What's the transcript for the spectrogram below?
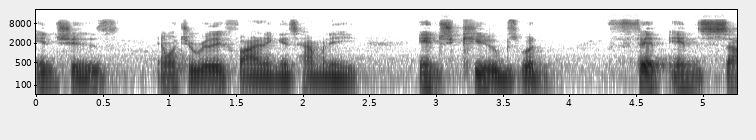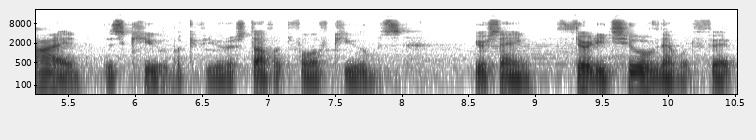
inches, and what you're really finding is how many inch cubes would fit inside this cube. Like if you were to stuff it full of cubes, you're saying 32 of them would fit.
